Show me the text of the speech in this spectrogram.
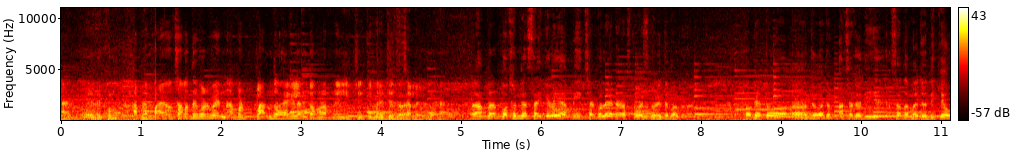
হ্যাঁ। এই দেখুন। আপনি পায়েও চালাতে পারবেন আবার ক্লান্ত হয়ে গেলেন তখন আপনি ইলেকট্রিক ব্যাটারি চালাবেন হ্যাঁ। আর আপনার পছন্দের সাইকেলেই আপনি ইচ্ছা করলে এটা কাস্টমাইজ করে নিতে পারবেন আর কি। ওকে তো যোগাযোগ আচ্ছা যদি সাদাম ভাই যদি কেউ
